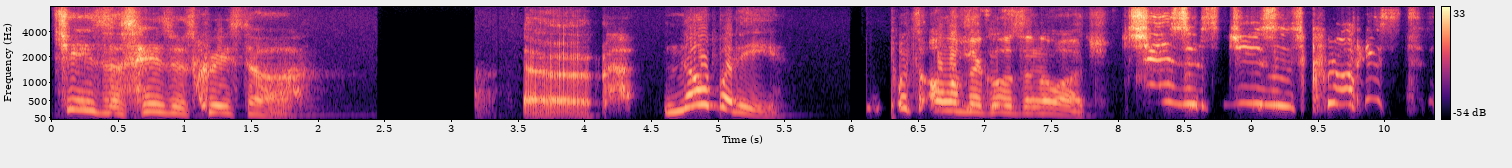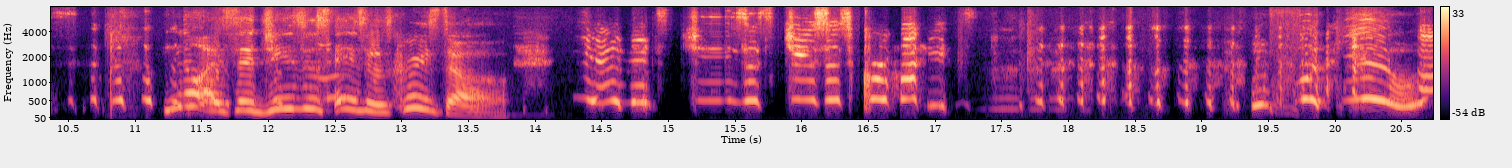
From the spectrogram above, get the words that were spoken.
Jesus, Jesus Christo. Uh, nobody puts all of their clothes in the watch. Jesus, Jesus Christ. No, I said Jesus, Jesus Christo. yeah, that's Jesus, Jesus Christ. Well, fuck you.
